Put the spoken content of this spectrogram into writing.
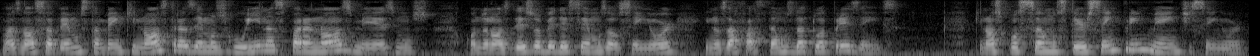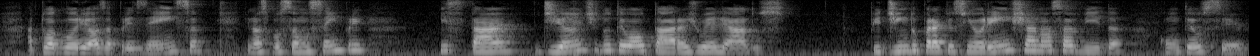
Mas nós sabemos também que nós trazemos ruínas para nós mesmos quando nós desobedecemos ao Senhor e nos afastamos da tua presença. Que nós possamos ter sempre em mente, Senhor, a tua gloriosa presença, que nós possamos sempre estar diante do teu altar ajoelhados, pedindo para que o Senhor encha a nossa vida com o teu ser.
